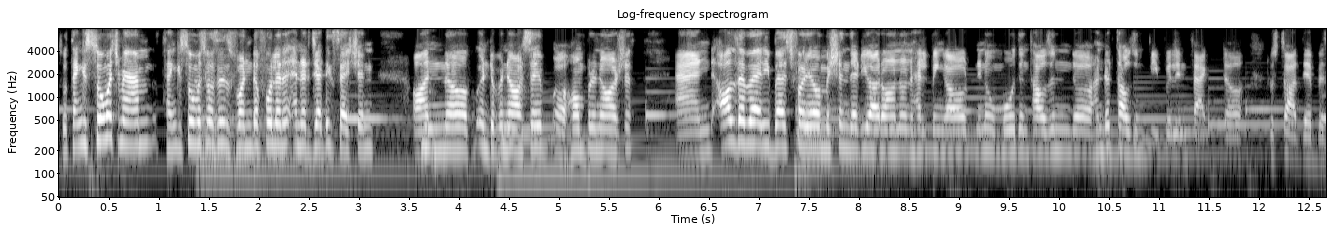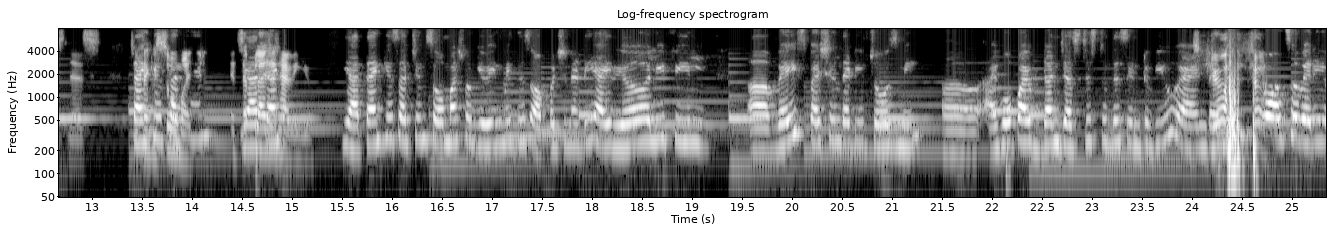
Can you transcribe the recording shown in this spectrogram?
So thank you so much, ma'am. Thank you so much for this wonderful and energetic session on uh, entrepreneurship, uh, homepreneurship, and all the very best for your mission that you are on on helping out you know more than thousand, hundred thousand people, in fact, to start their business. So thank, thank you, so much. It's a yeah, pleasure having you yeah thank you sachin so much for giving me this opportunity. I really feel uh, very special that you chose me. Uh, i hope i've done justice to this interview and sure, uh, sure. also very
